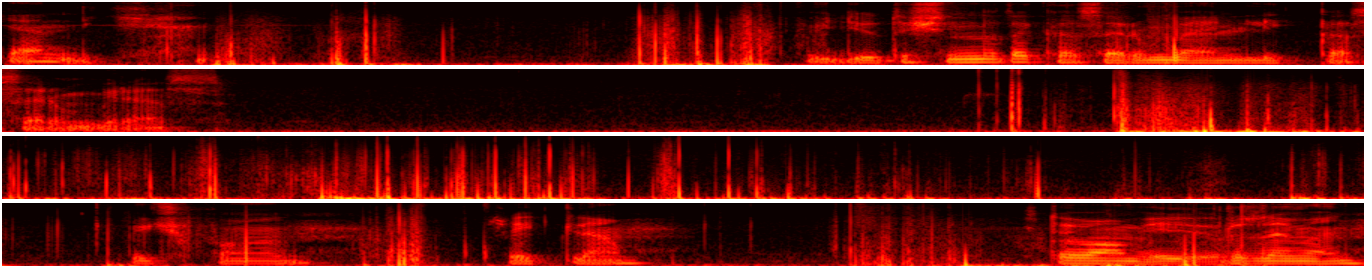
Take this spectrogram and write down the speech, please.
Yendik. Video dışında da kasarım ben lig kasarım biraz. Üç puan. Reklam. Devam ediyoruz hemen.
